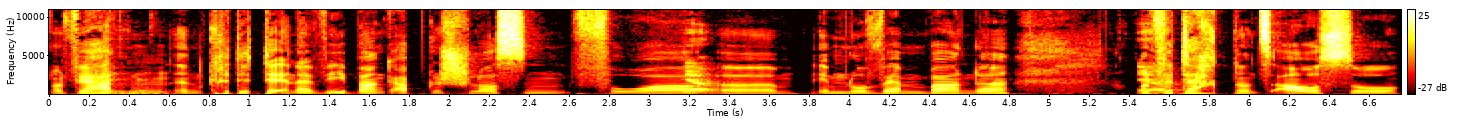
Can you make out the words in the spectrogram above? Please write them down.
und wir hatten mhm. einen Kredit der NRW-Bank abgeschlossen vor ähm, im November, ne? Und wir dachten uns auch so,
